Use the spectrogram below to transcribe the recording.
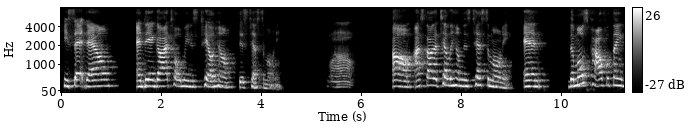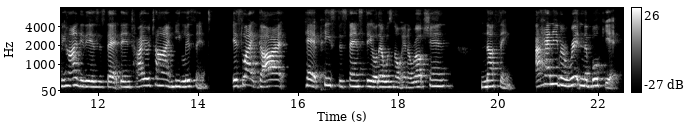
He sat down, and then God told me to tell him this testimony. Wow. Um, I started telling him this testimony, and the most powerful thing behind it is, is that the entire time he listened, it's like God had peace to stand still. There was no interruption, nothing. I hadn't even written the book yet.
